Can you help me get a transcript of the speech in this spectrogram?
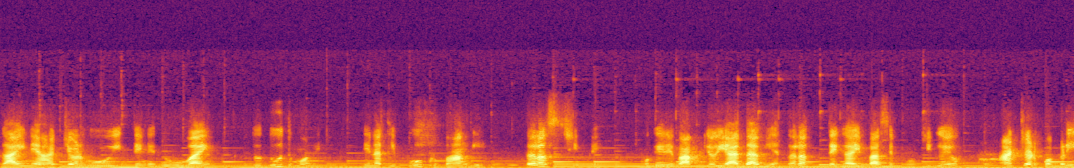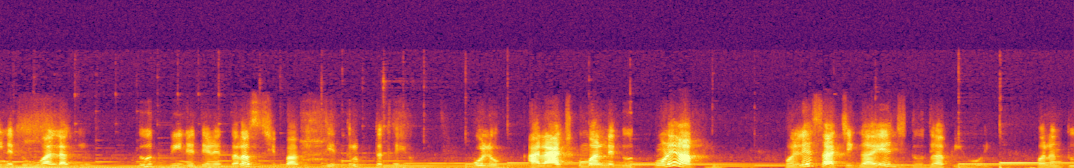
ગાયને આચળ હોય, તેને ધોવાય, તો દૂધ મળે. તેનાથી ભૂખ ભાંગે, તરસ છીપે. વગેરે વાક્યો યાદ આવ્યા. તરત તે ગાય પાસે પહોંચી ગયો આંચળ પકડીને ધોવા લાગ્યો. દૂધ પીને તેણે તરસ છીપાવી, તે તૃપ્ત થયો. બોલો, આ રાજકુમારને દૂધ કોણે આપ્યું? ભલે સાચી ગાયે જ દૂધ આપ્યું હોય, પરંતુ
